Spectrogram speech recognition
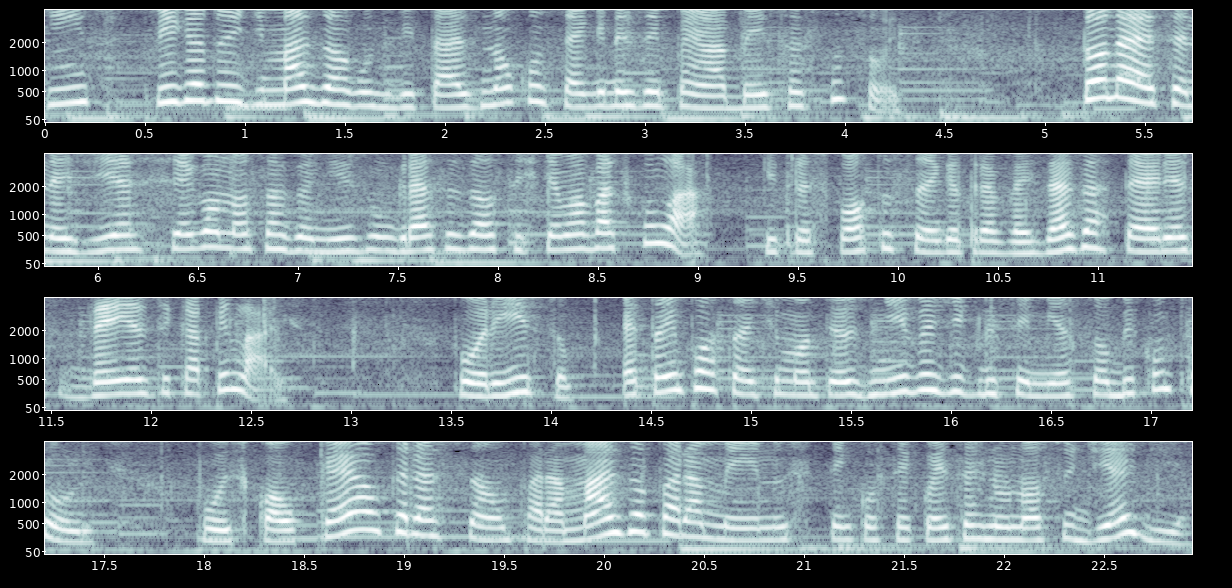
rins, fígado e demais órgãos vitais não conseguem desempenhar bem suas funções. Toda essa energia chega ao nosso organismo graças ao sistema vascular, que transporta o sangue através das artérias, veias e capilares. Por isso, é tão importante manter os níveis de glicemia sob controle, pois qualquer alteração para mais ou para menos tem consequências no nosso dia a dia.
